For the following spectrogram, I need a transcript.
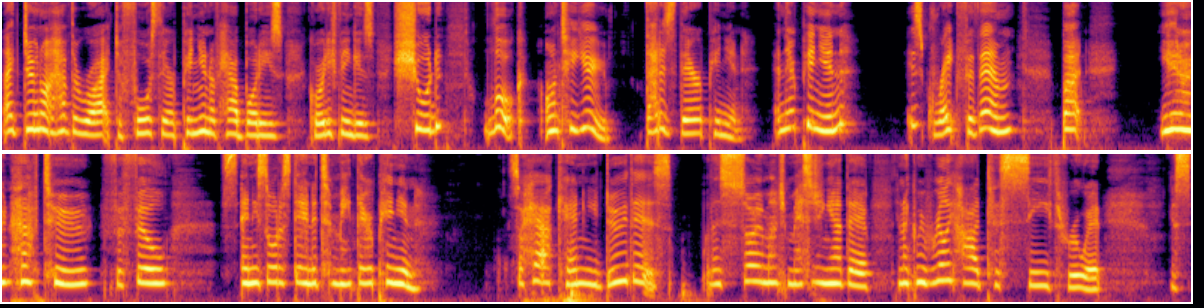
They do not have the right to force their opinion of how bodies, quotey fingers, should look onto you. That is their opinion. And their opinion is great for them, but you don't have to fulfill any sort of standard to meet their opinion. So, how can you do this? Well, there's so much messaging out there, and it can be really hard to see through it. It's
